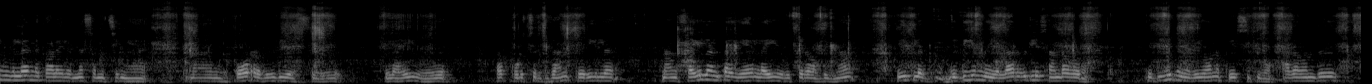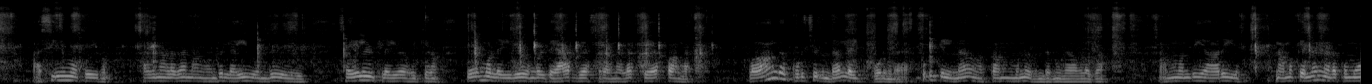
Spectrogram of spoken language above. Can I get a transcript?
நீங்களாம் இந்த காலையில் என்ன சமைச்சிங்க? நான் இங்கே போடுற வீடியோஸு லைவு எல்லாம் பிடிச்சிருக்குதான்னு தெரியல. நாங்கள் சைலண்ட்டாக ஏன் லைவ் வைக்கிறோம் அப்படின்னா வீட்டில் திடீர்னு எல்லார் வீட்லேயும் சண்டை வரும். திடீர்னு எதையோன்னு பேசிக்குவோம். அதை வந்து அசிங்கமாக போயிடும் அதனால தான் நாங்கள் வந்து லைவ் வந்து சைலண்ட் லைவாக வைக்கிறோம். ஓம லைவு உங்கள்கிட்ட யார் பேசுகிறாங்கலாம் கேட்பாங்க. வாங்க பிடிச்சிருந்தா லைக் போடுங்க. பிடிக்கலனா கம்முன்னு இருந்துடுங்க அவ்வளோதான் நம்ம வந்து யாரையும் நமக்கு என்ன நடக்குமோ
